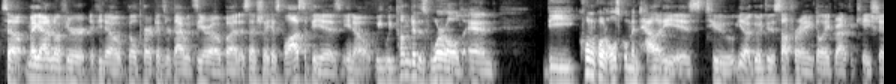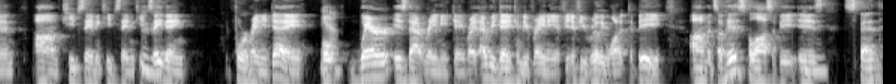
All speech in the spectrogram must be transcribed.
So Meagan, I don't know if you're if you know Bill Perkins or Die with Zero, but essentially his philosophy is, you know, we, we come to this world and the quote unquote old school mentality is to you know go through the suffering delayed gratification um, keep saving keep saving keep mm-hmm. saving for a rainy day but yeah. where is that rainy day right every day can be rainy if you, if you really want it to be um, and so his philosophy is mm-hmm. Spend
